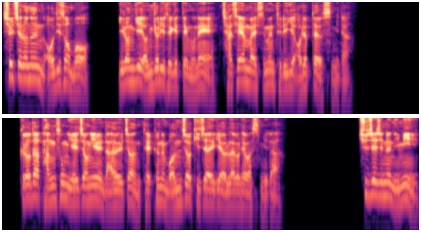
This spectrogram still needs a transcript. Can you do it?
실제로는 어디서 뭐 이런 게 연결이 되기 때문에 자세한 말씀은 드리기 어렵다였습니다. 그러다 방송 예정일 나흘 전 대표는 먼저 기자에게 연락을 해왔습니다. 취재진은 이미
